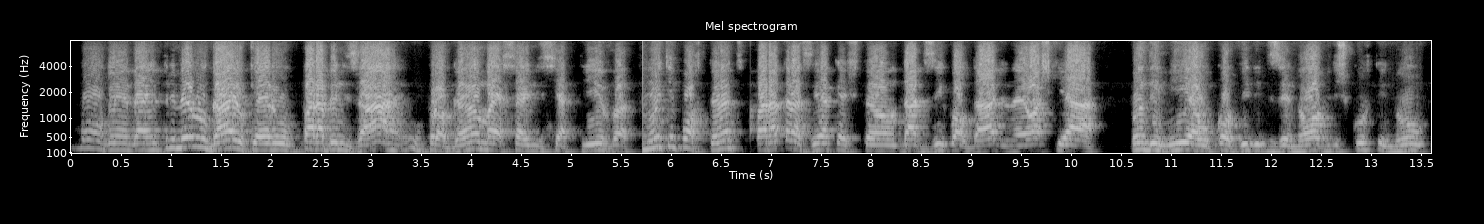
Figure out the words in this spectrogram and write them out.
Bom, Glenda, em primeiro lugar, eu quero parabenizar o programa, essa iniciativa muito importante para trazer a questão da desigualdade. Né? Eu acho que a pandemia, o Covid-19, descortinou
